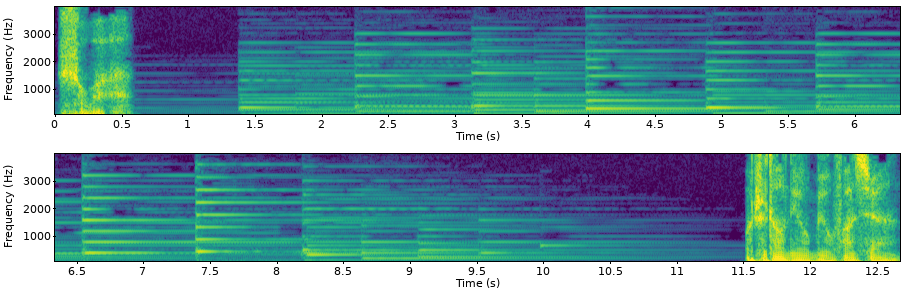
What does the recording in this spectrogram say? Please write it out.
说晚安。不知道你有没有发现，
